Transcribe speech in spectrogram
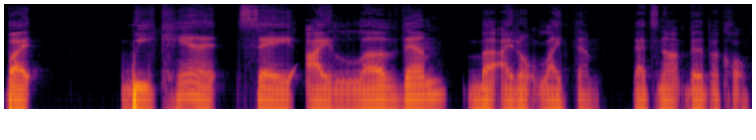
But we can't say I love them, but I don't like them. That's not biblical.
